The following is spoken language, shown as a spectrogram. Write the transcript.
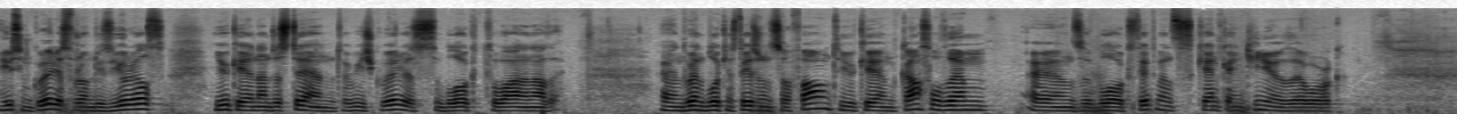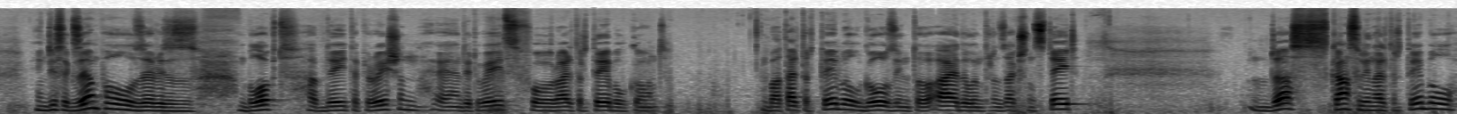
Using queries from these URLs, you can understand which queries blocked one another. And when blocking statements are found, you can cancel them and the block statements can continue their work. In this example, there is blocked update operation and it waits for alter table count. But alter table goes into idle and transaction state. Thus, canceling alter table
